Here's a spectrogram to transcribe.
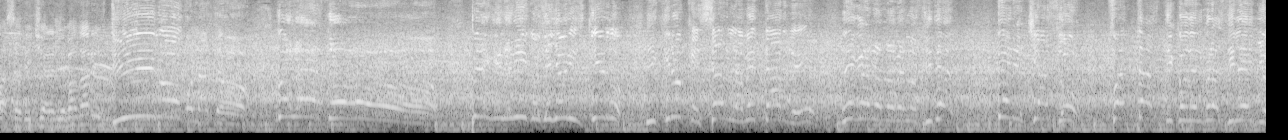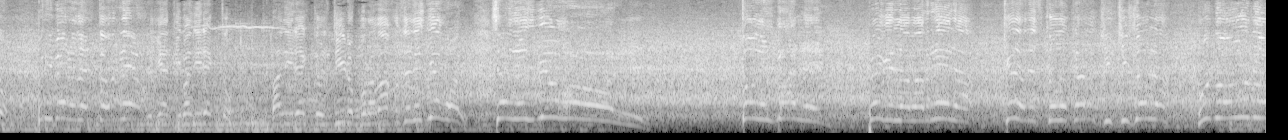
Pasa de echar, le va a dar el tiro. Golazo. Pégale, dijo señor izquierdo. Y creo que Sar la ve tarde. ¿eh? Le gana la velocidad. Derechazo. Fantástico del brasileño. Primero del va directo. Va directo el tiro por abajo. Se desvió gol. Se desvió gol. Todos valen. Peguen la barrera. Queda descolocado Chichizola. Uno a uno.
